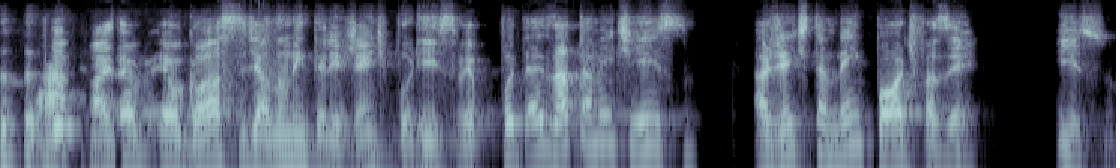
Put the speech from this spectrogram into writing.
Rapaz, eu, eu gosto de aluno inteligente por isso. É exatamente isso. A gente também pode fazer isso.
